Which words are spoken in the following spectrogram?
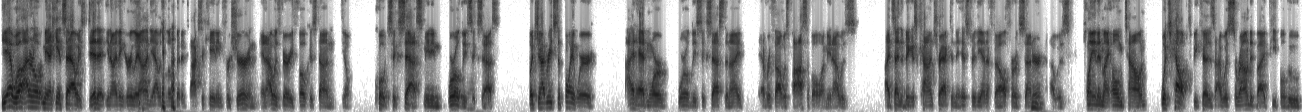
Yeah, well, I don't know. I mean, I can't say I always did it. You know, I think early on, yeah, it was a little bit intoxicating for sure, and and I was very focused on you know quote success, meaning worldly yeah. success. But you know, I'd reached the point where I'd had more worldly success than I ever thought was possible. I mean, I was I'd signed the biggest contract in the history of the NFL for a center. Mm-hmm. I was playing in my hometown, which helped because I was surrounded by people who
